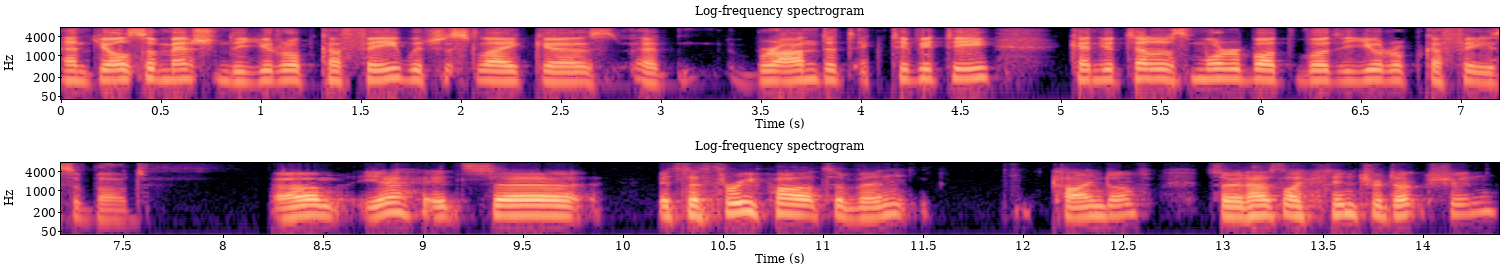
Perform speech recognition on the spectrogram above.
And you also mentioned the Europe Cafe, which is like a, a branded activity. Can you tell us more about what the Europe Cafe is about? Um, yeah, it's uh, it's a three-part event, kind of. So it has like an introduction,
